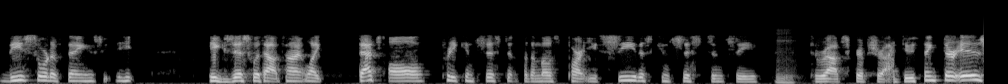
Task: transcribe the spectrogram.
These sort of things he, he exists without time. Like that's all pretty consistent for the most part. You see this consistency mm. throughout Scripture. I do think there is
